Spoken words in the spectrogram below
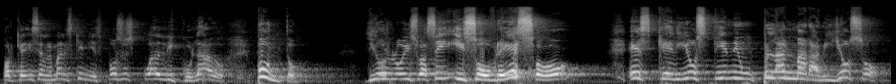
Porque dicen, hermano, es que mi esposo es cuadriculado. Punto. Dios lo hizo así y sobre eso es que Dios tiene un plan maravilloso.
